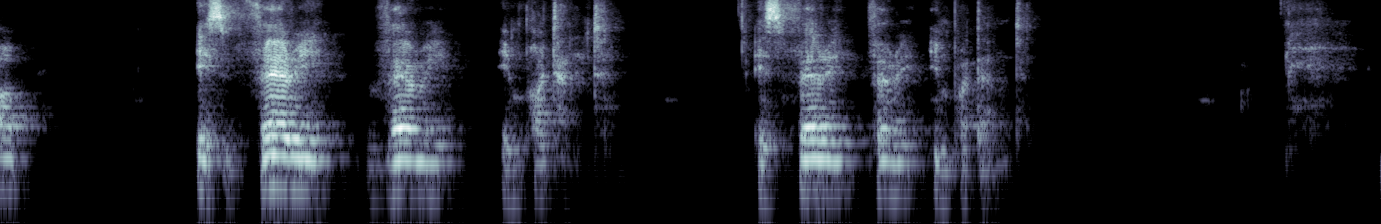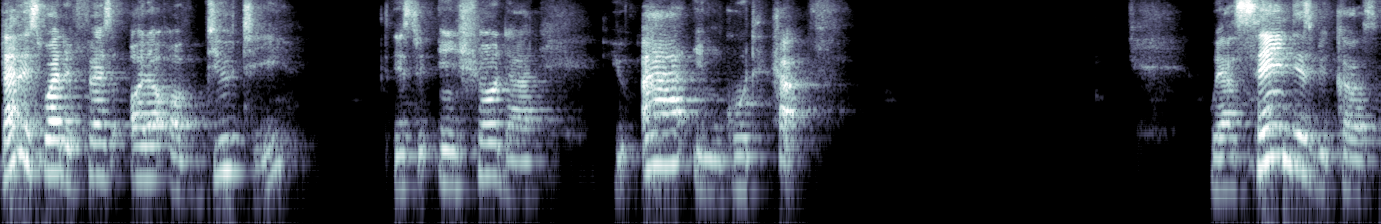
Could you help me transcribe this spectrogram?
up is very, very important. It's very, very important. That is why the first order of duty is to ensure that you are in good health. We are saying this because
